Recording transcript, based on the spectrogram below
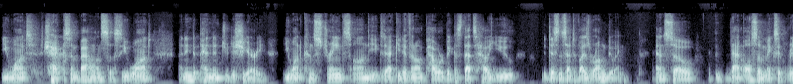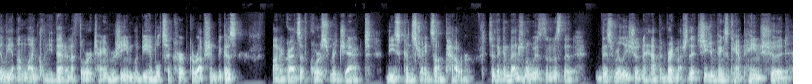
You want checks and balances. You want an independent judiciary. You want constraints on the executive and on power because that's how you disincentivize wrongdoing. And so that also makes it really unlikely that an authoritarian regime would be able to curb corruption because autocrats, of course, reject these constraints on power. So the conventional wisdom is that this really shouldn't happen very much, that Xi Jinping's campaign should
